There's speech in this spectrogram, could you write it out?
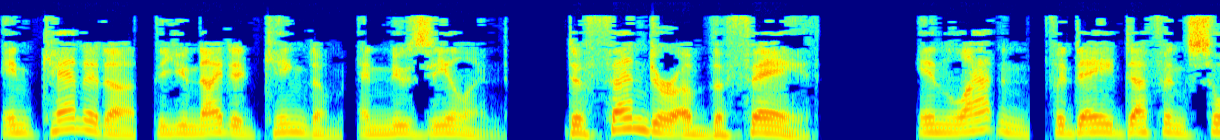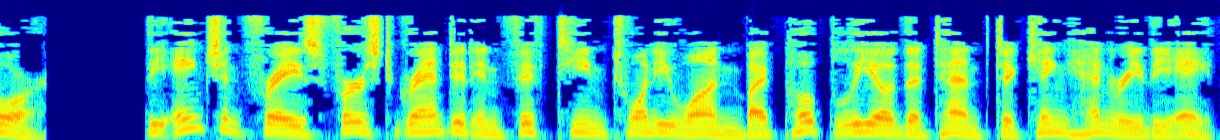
In Canada, the United Kingdom, and New Zealand, defender of the faith, in Latin, fidei defensor, the ancient phrase first granted in 1521 by Pope Leo X to King Henry VIII,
